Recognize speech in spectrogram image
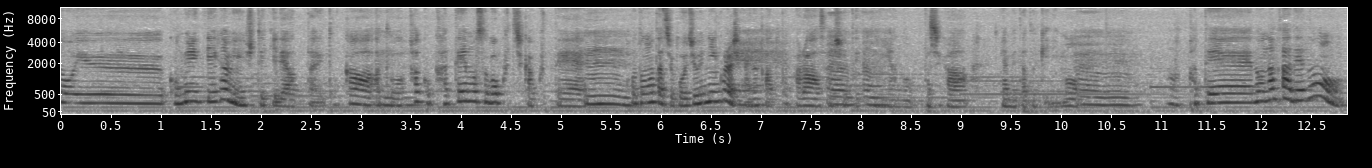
そういうコミュニティが民主的であったりとかあとは各家庭もすごく近くてう、ん。子供たち50人ぐらいしかいなかったから最終的うん。にあの私が辞めた時にも、うんまあ家庭の中での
